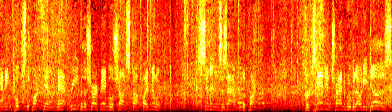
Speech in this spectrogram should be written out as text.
Manning pokes the puck down. Matt Read with a sharp angle shot stopped by Miller. Simmonds is after the puck. Virtanen trying to move it out. He does.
